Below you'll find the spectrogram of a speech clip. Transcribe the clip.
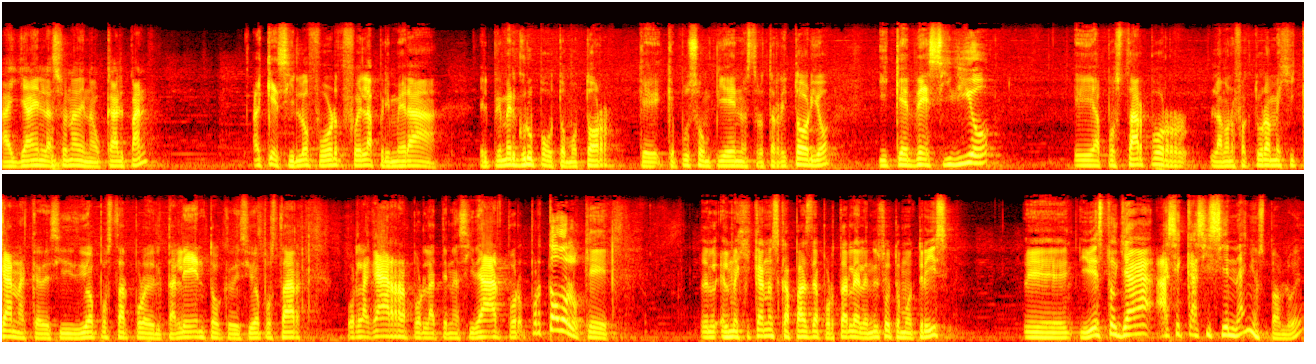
allá en la zona de Naucalpan. Hay que decirlo, Ford fue la primera, el primer grupo automotor que, que puso un pie en nuestro territorio y que decidió eh, apostar por, la manufactura mexicana que decidió apostar por el talento, que decidió apostar por la garra, por la tenacidad, por, por todo lo que el, mexicano es capaz de aportarle a la industria automotriz. Eh, y esto ya hace casi 100 años, Pablo. ¿eh?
